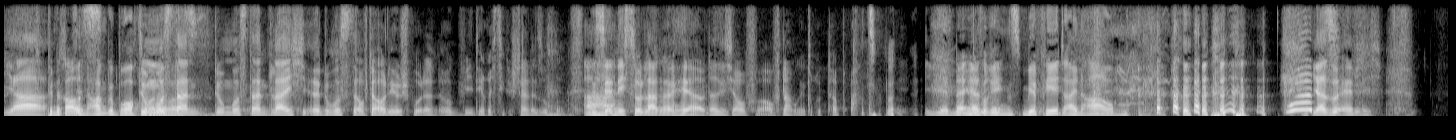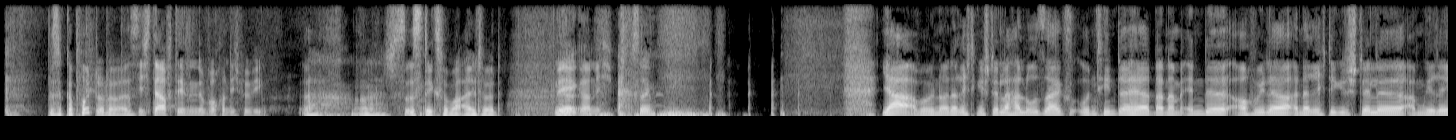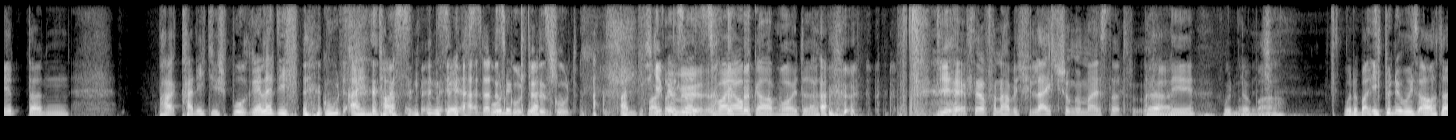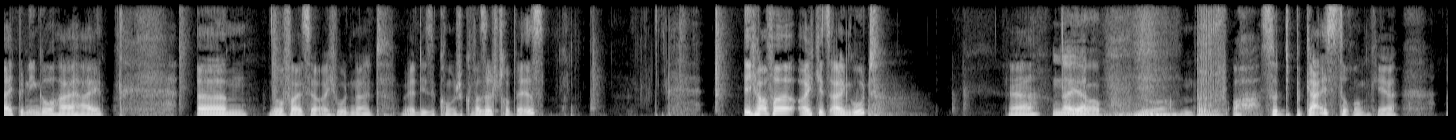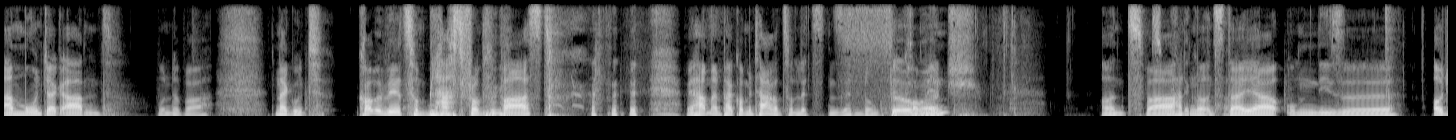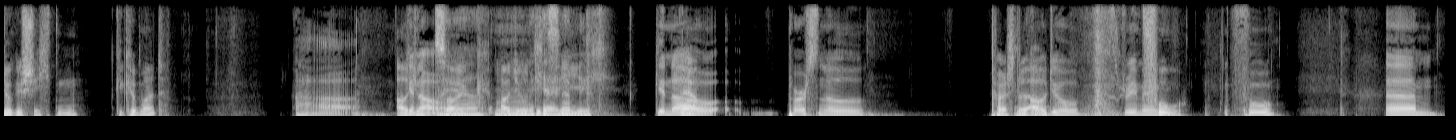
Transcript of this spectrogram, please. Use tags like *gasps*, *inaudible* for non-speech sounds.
Ja, Ich bin raus. Den Arm gebrochen du oder musst was? dann, du musst dann gleich, äh, du musst auf der Audiospur dann irgendwie die richtige Stelle suchen. Aha. Ist ja nicht so lange her, dass ich auf Aufnahme gedrückt habe. *laughs* Ja, na, erst- Übrigens, mir fehlt ein Arm. *laughs* ja, so ähnlich. Bist du kaputt oder was? Ich darf den eine Woche nicht bewegen. Das ist nichts, wenn man alt wird. Nee, Ja. gar nicht. *laughs* Ja, aber wenn du an der richtigen Stelle Hallo sagst und hinterher dann am Ende auch wieder an der richtigen Stelle am Gerät, dann kann ich die Spur relativ *laughs* gut einpassen. ja, dann ist gut, dann ist gut. Anfangen. geb mir Das Mühe. zwei Aufgaben heute. *laughs* Die Hälfte davon habe ich vielleicht schon gemeistert. Ja, nee. wunderbar. Wunderbar. Ich bin übrigens auch da. Ich bin Ingo. Hi, hi. Ähm, nur falls ihr euch wundert, wer diese komische Quasselstruppe ist. Ich hoffe, euch geht's allen gut. Ja. Naja. So, pff, oh, so die Begeisterung hier am Montagabend. Wunderbar. Na gut, kommen wir zum Blast from the Past. *laughs* wir haben ein paar Kommentare zur letzten Sendung So bekommen. much. Und So zwar viele hatten wir uns da ja um diese Audiogeschichten gekümmert. Ah, Audiozeug, ja, hm, Audio ich erinnere Digsy, mich. Genau. Personal Personal Audio. Audio, Streaming. Puh. Fu. Ähm,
